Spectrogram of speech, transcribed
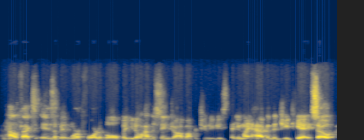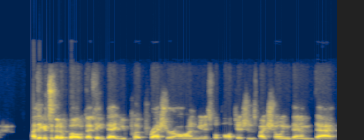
and halifax is a bit more affordable but you don't have the same job opportunities that you might have in the gta so I think it's a bit of both. I think that you put pressure on municipal politicians by showing them that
